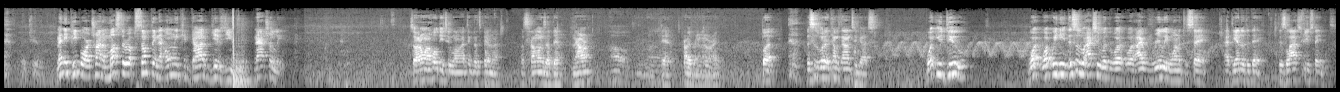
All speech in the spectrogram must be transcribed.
Many people are trying to muster up something that only can, God gives you naturally. So I don't want to hold you too long. I think that's been a, that's how long has that been? An hour? Oh. Uh, Yeah, it's probably been an hour, right? But this is what it comes down to, guys. What you do, what what we need. This is what, actually what, what what I really wanted to say at the end of the day. These last few statements.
